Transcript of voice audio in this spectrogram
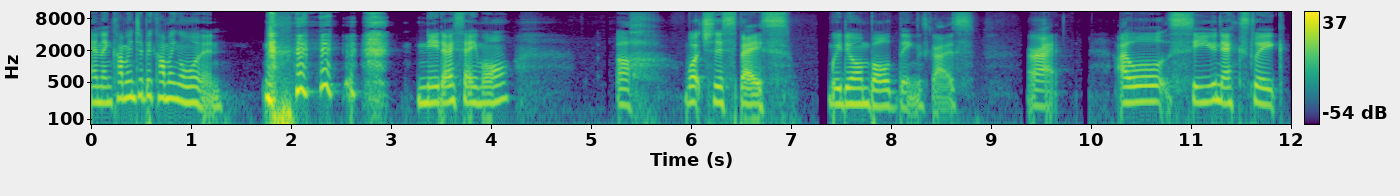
and then come into becoming a woman. Need I say more? Ugh, watch this space. We're doing bold things, guys. All right. I will see you next week.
